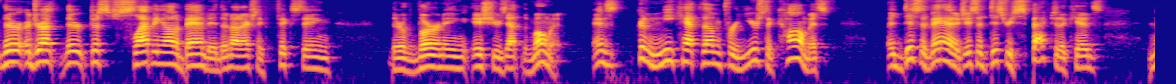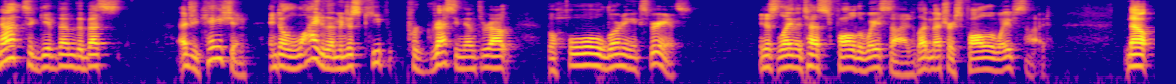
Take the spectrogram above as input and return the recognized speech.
They're address they're just slapping on a band-aid. They're not actually fixing their learning issues at the moment. And it's going to kneecap them for years to come. It's a disadvantage it's a disrespect to the kids not to give them the best education and to lie to them and just keep progressing them throughout the whole learning experience. And just letting the tests fall to the wayside let metrics fall to the wayside. Now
